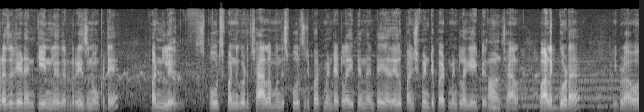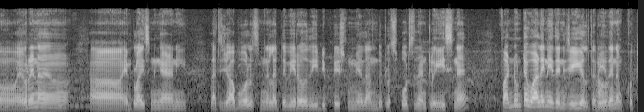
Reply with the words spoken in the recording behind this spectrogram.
ప్రెజర్ చేయడానికి ఏం లేదండి. రీజన్ ఒకటే ఫండ్ లేదు. స్పోర్ట్స్ ఫండ్ కూడా చాలా మంది స్పోర్ట్స్ డిపార్ట్మెంట్ ఎట్లా అయిపోయిందంటే అదేదో పనిష్మెంట్ డిపార్ట్మెంట్ లాగా అయిపోయింది. చాలా వాళ్ళకి కూడా ఇప్పుడు ఎవరైనా ఎంప్లాయీస్ని కానీ లేకపోతే జాబ్ హోల్డర్స్ని లేకపోతే వేరేది డిప్యుటేషన్ మీద అందుట్లో స్పోర్ట్స్ దాంట్లో వేసినా ఫండ్ ఉంటే వాళ్ళని ఏదైనా చేయగలుగుతారు. ఏదైనా కొత్త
